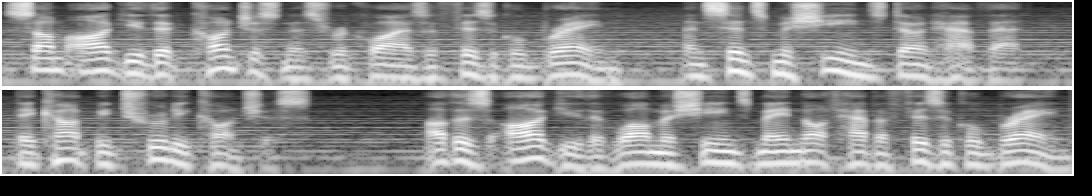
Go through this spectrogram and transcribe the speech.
Some argue that consciousness requires a physical brain, and since machines don't have that, they can't be truly conscious. Others argue that while machines may not have a physical brain,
